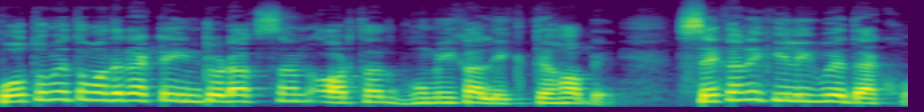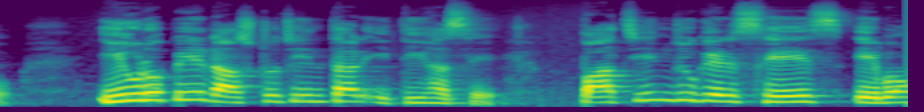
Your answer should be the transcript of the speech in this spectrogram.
প্রথমে তোমাদের একটা ইন্ট্রোডাকশন অর্থাৎ ভূমিকা লিখতে হবে। সেখানে কি লিখবে দেখো, ইউরোপের রাষ্ট্রচিন্তার ইতিহাসে প্রাচীন যুগের শেষ এবং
